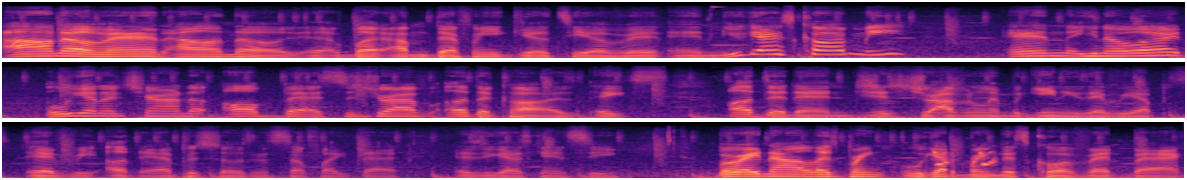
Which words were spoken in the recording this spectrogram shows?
I don't know, man. I don't know, but I'm definitely guilty of it. And you guys caught me. And you know what? We're gonna try our all best to drive other cars, other than just driving Lamborghinis every every other episodes and stuff like that, as you guys can see. But right now, let's bring we got to bring this Corvette back.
